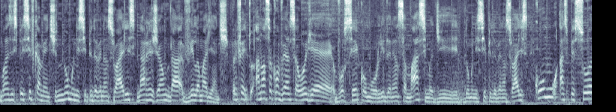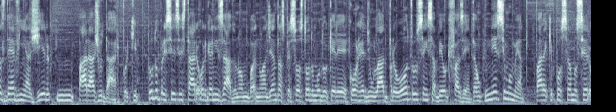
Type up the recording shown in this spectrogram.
mas especificamente no município de Venâncio Aires, na região da Vila Mariante. Prefeito, a nossa conversa hoje é você como liderança máxima de do município de Venâncio Aires, como as pessoas devem agir hum, para ajudar, porque tudo precisa estar organizado. Não, não adianta as pessoas, todo mundo querer correr de um lado para o outro sem saber o que fazer. Então, nesse momento, para que possamos ser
